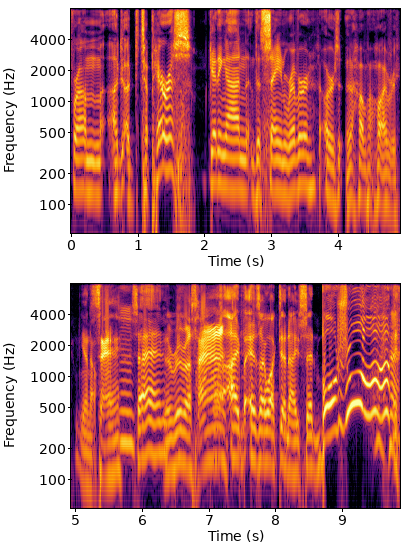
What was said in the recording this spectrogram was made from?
from uh, to Paris, getting on the Seine River, or however you know. Seine. Seine. The river. Seine. I, as I walked in, I said bonjour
